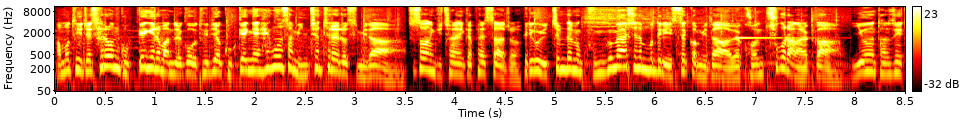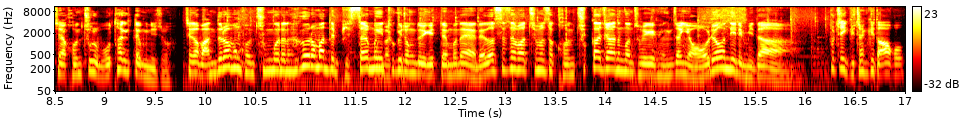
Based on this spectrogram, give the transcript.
아무튼 이제 새로운 곡괭이를 만들고 드디어 곡괭이에 행운삼 인챈트를 해줬습니다. 수선은 귀찮으니까 패스하죠. 그리고 이쯤 되면 궁금해하시는 분들이 있을 겁니다. 왜 건축을 안 할까? 이유는 단순히 제가 건축을 못하기 때문이죠. 제가 만들어본 건축물은 흙으로 만든 빗살무늬 투기 정도이기 때문에 네더셋을 맞추면서 건축까지 하는 건 저에게 굉장히 어려운 일입니다. 솔직히 귀찮기도 하고.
